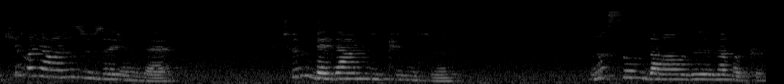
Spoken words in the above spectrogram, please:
İki ayağınız üzerinde tüm beden yükünüzün nasıl dağıldığına bakın.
